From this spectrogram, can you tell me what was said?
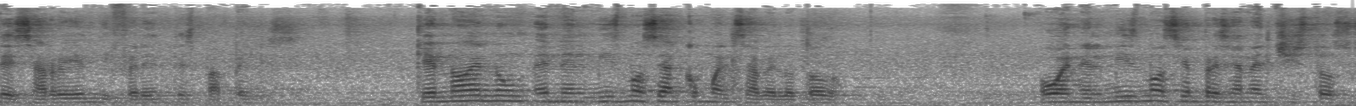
desarrollen diferentes papeles. Que no en, un- en el mismo sean como el todo O en el mismo siempre sean el chistoso.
